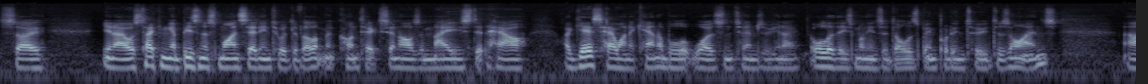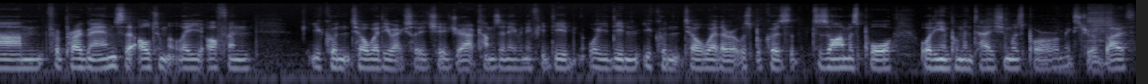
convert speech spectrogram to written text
So, you know, I was taking a business mindset into a development context, and I was amazed at how, I guess, how unaccountable it was in terms of you know all of these millions of dollars being put into designs um, for programs that ultimately often you couldn't tell whether you actually achieved your outcomes, and even if you did or you didn't, you couldn't tell whether it was because the design was poor or the implementation was poor or a mixture of both.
